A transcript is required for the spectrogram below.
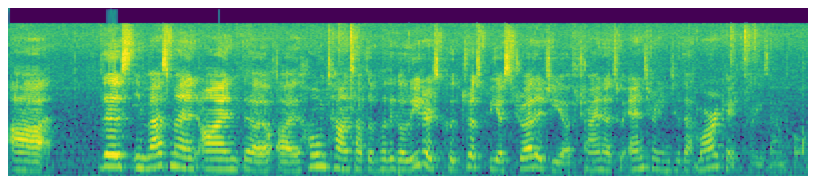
uh, this investment on the uh, hometowns of the political leaders could just be a strategy of China to enter into that market, for example.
